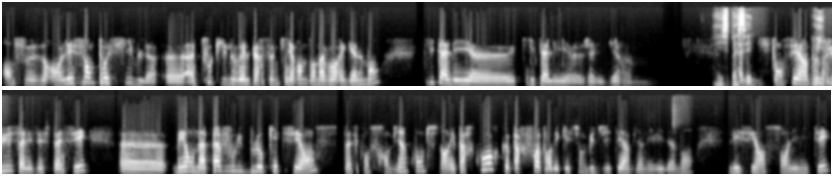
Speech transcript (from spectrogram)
en faisant, en laissant possible à toutes les nouvelles personnes qui rentrent d'en avoir également, quitte à les, quitte à les, j'allais dire à, les distancer un peu plus, à les espacer. Euh, mais on n'a pas voulu bloquer de séance parce qu'on se rend bien compte dans les parcours que parfois, pour des questions budgétaires, bien évidemment, les séances sont limitées.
